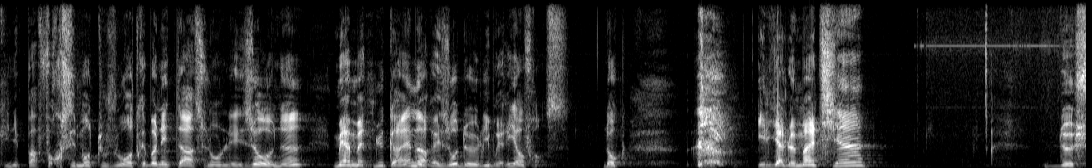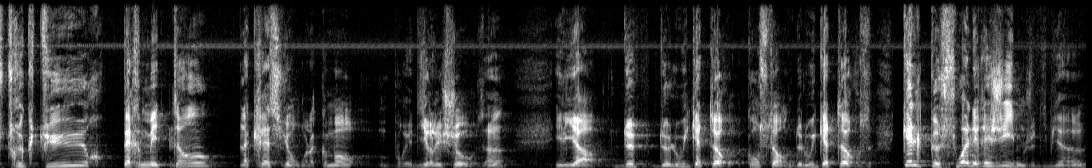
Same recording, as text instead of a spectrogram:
qui n'est pas forcément toujours en très bon état selon les zones, hein, mais a maintenu quand même un réseau de librairies en France. Donc, il y a le maintien de structures permettant la création. Voilà comment on pourrait dire les choses. Hein il y a de, Louis XIV, constant, de Louis XIV, quels que soient les régimes, je dis bien, hein,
